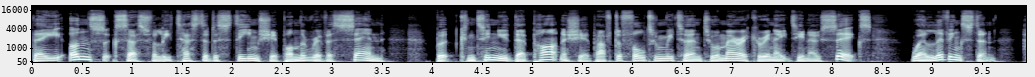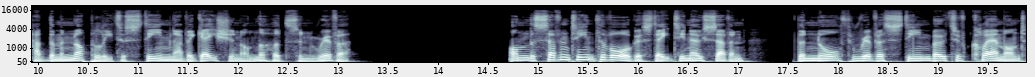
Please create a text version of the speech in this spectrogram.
They unsuccessfully tested a steamship on the River Seine, but continued their partnership after Fulton returned to America in 1806 where Livingston had the monopoly to steam navigation on the Hudson River. On the 17th of August 1807, the North River steamboat of Clermont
